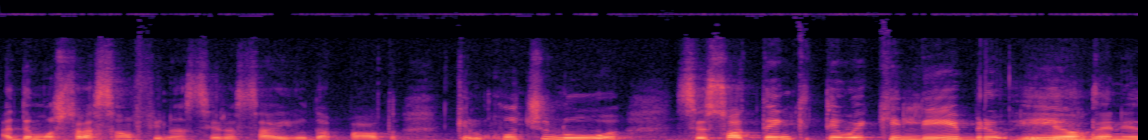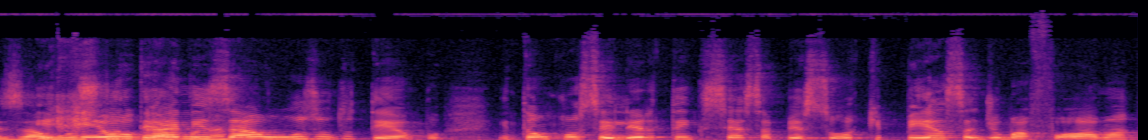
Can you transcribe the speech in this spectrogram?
a demonstração financeira saiu da pauta, aquilo continua. Você só tem que ter um equilíbrio e, e reorganizar, o, e uso reorganizar tempo, né? o uso do tempo. Então, o conselheiro tem que ser essa pessoa que pensa de uma forma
